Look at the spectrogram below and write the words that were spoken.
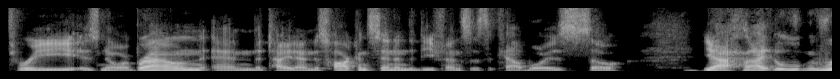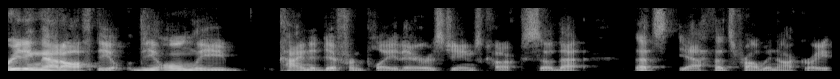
three is Noah Brown, and the tight end is Hockenson, and the defense is the Cowboys. So, yeah, I, reading that off, the the only kind of different play there is James Cook. So that that's yeah, that's probably not great.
